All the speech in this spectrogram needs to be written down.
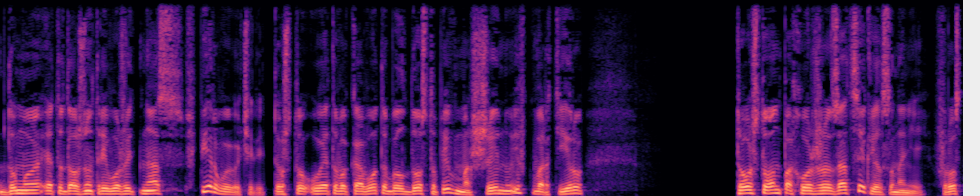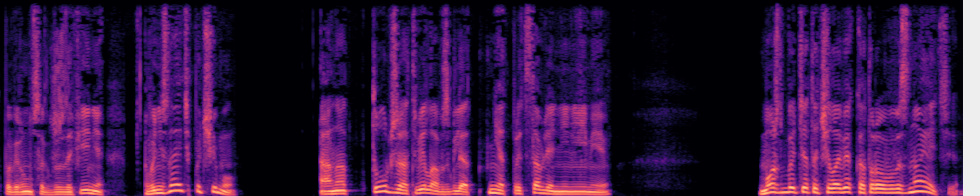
Думаю, это должно тревожить нас в первую очередь, то, что у этого кого-то был доступ и в машину, и в квартиру. То, что он, похоже, зациклился на ней. Фрост повернулся к Джозефине. Вы не знаете, почему? Она тут же отвела взгляд. Нет, представления не имею. Может быть, это человек, которого вы знаете,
